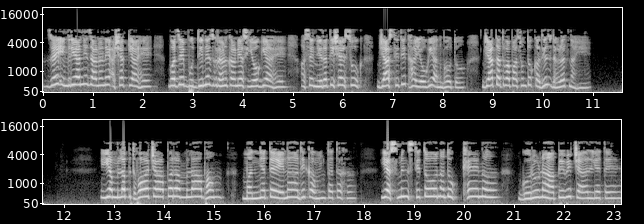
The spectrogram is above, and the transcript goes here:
जे इंद्रियांनी जाणणे अशक्य आहे व जे बुद्धीनेच ग्रहण करण्यास योग्य आहे असे निरतिशय सुख ज्या स्थितीत हा योगी अनुभवतो ज्या तत्वापासून तो कधीच ढळत नाही. यम लब्ध्वा चापरम मन्यते मन्यतेनाधिकम ततः। यस्मिन स्थितो न दुःखेन गुरुणापि विचाल्यते।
